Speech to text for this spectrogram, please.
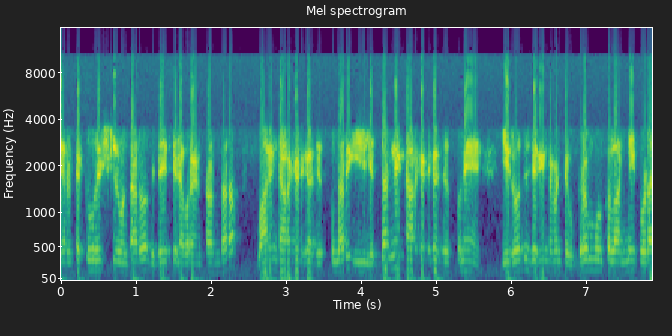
ఎవరైతే టూరిస్టులు ఉంటారో విదేశీయులు ఎవరైనా ఉంటారో వారిని టార్గెట్గా చేసుకున్నారు. ఈ ఇద్దరిని టార్గెట్గా చేసుకునే ఈ రోజు జరిగినటువంటి ఉగ్రమూకలు అన్ని కూడా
